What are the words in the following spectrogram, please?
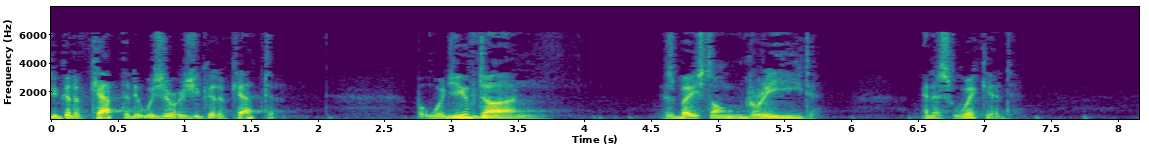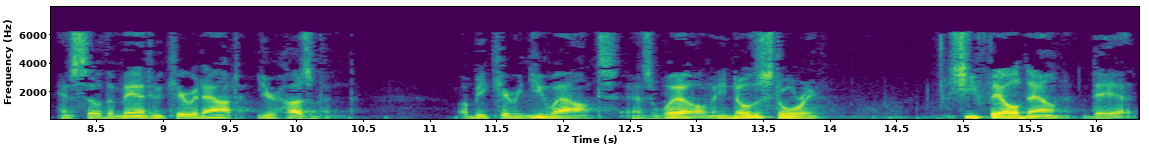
You could have kept it. It was yours. You could have kept it. But what you've done is based on greed and it's wicked. And so the man who carried out your husband will be carrying you out as well. And you know the story. She fell down dead.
